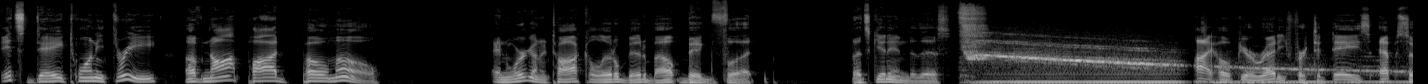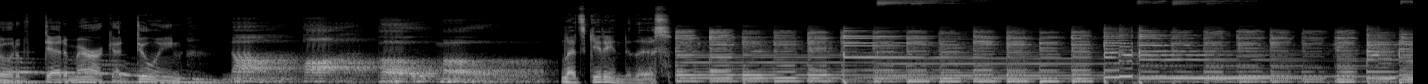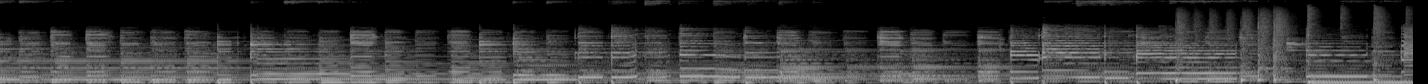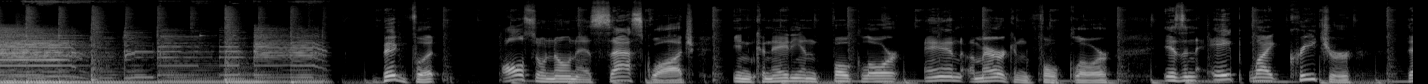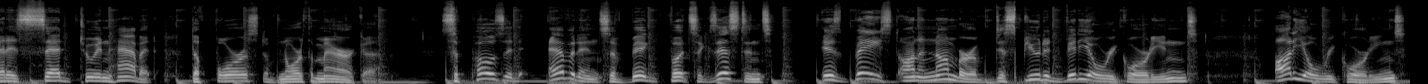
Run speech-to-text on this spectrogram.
It's day 23 of Not Pod Pomo. And we're going to talk a little bit about Bigfoot. Let's get into this. I hope you're ready for today's episode of Dead America doing NaPodPoMo. Let's get into this. Bigfoot, also known as Sasquatch in Canadian folklore and American folklore, is an ape like creature that is said to inhabit the forest of North America. Supposed evidence of Bigfoot's existence is based on a number of disputed video recordings, audio recordings,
